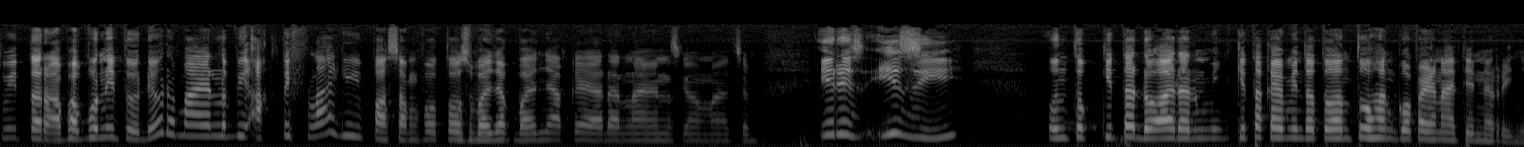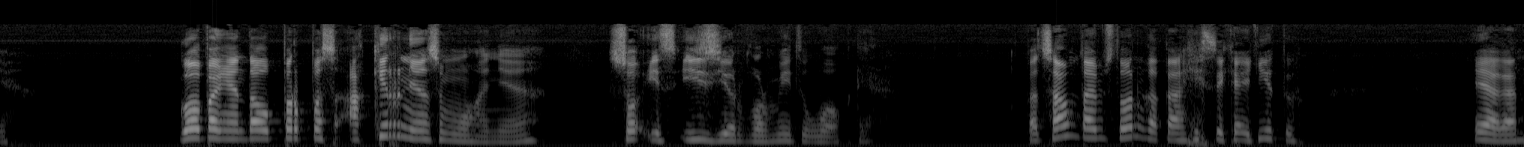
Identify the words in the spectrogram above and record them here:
Twitter, apa pun itu, dia udah main lebih aktif lagi, pasang foto sebanyak-banyak ya dan lain segala macam. It is easy untuk kita doa dan kita kayak minta Tuhan, Tuhan gue pengen itinerary-nya. Gue pengen tahu purpose akhirnya semuanya, so it's easier for me to walk there. But sometimes Tuhan gak kasih kayak gitu. Iya kan?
